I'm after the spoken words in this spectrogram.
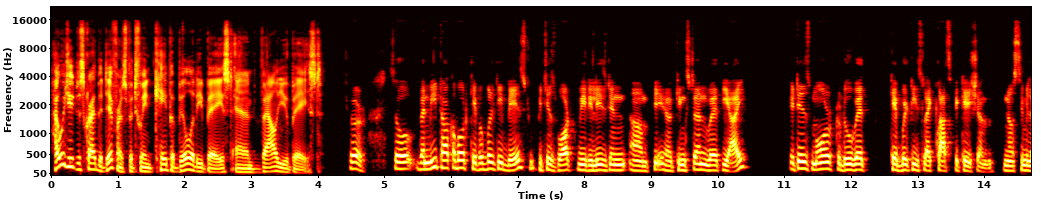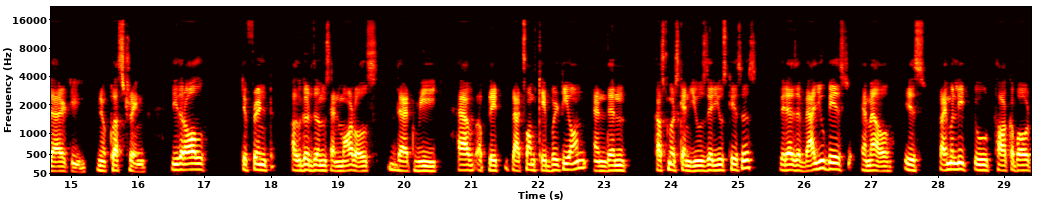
How would you describe the difference between capability based and value based? Sure. So when we talk about capability based, which is what we released in um, uh, Kingston with PI, it is more to do with capabilities like classification, you know, similarity, you know, clustering. These are all different algorithms and models that we have a platform capability on, and then customers can use their use cases. Whereas a value based ML is primarily to talk about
